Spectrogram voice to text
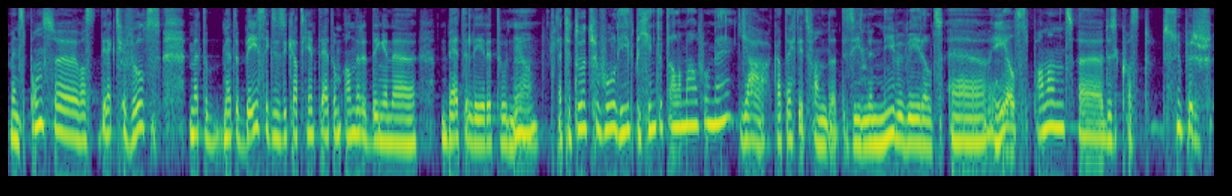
Mijn spons eh, was direct gevuld met de, met de basics, dus ik had geen tijd om andere dingen eh, bij te leren toen. Ja. Had je toen het gevoel, hier begint het allemaal voor mij? Ja, ik had echt iets van, het is hier een nieuwe wereld. Eh, heel spannend. dus ik was t- super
